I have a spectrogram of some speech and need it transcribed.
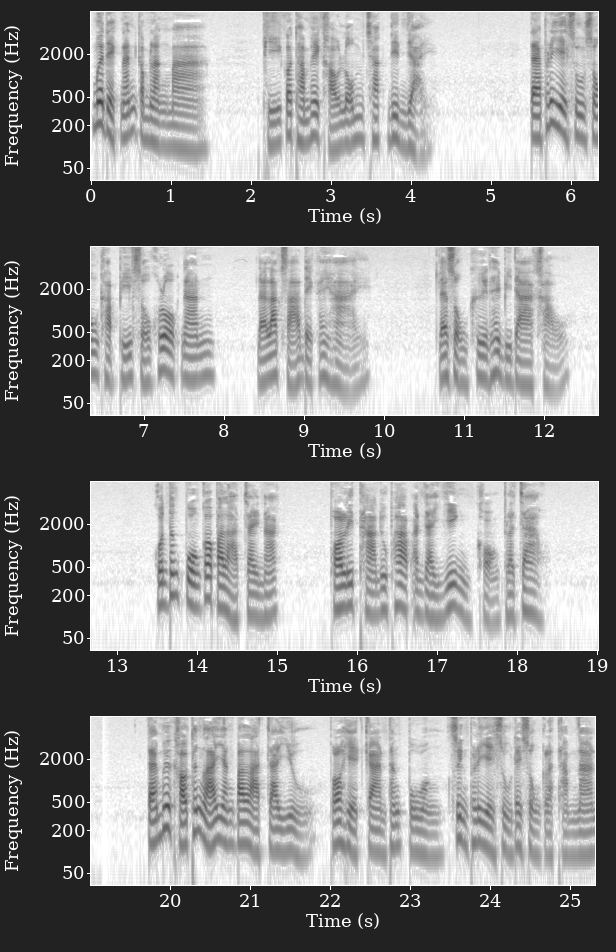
เมื่อเด็กนั้นกำลังมา ผีก็ทำให้เขาล้มชักดิ้นใหญ่ แต่พระเยซูทรงขับผีโสโครกนั้น และรักษาเด็กให้หาย และส่งคืนให้บิดาเขา คนทั้งปวงก็ประหลาดใจนัก เพราะฤทธานุภาพอันใหญ่ยิ่งของพระเจ้า แต่เมื่อเขาทั้งหลายยังประหลาดใจอยู่ เพราะเหตุการณ์ทั้งปวง ซึ่งพระเยซูได้ทรงกระทำนั้น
